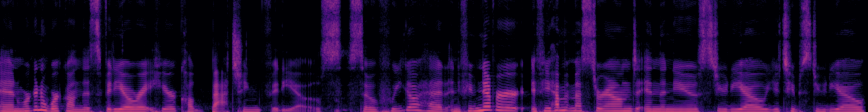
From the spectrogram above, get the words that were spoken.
And we're going to work on this video right here called batching videos. So if we go ahead and if you've never, if you haven't messed around in the new studio, YouTube studio,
